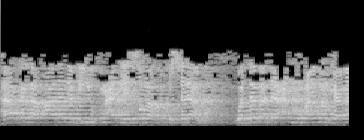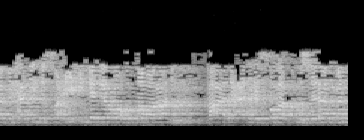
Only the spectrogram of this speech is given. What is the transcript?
هكذا قال نبيكم عليه الصلاة والسلام. وثبت عنه أيضا كما في الحديث الصحيح الذي رواه الطبراني. قال عليه الصلاة والسلام من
